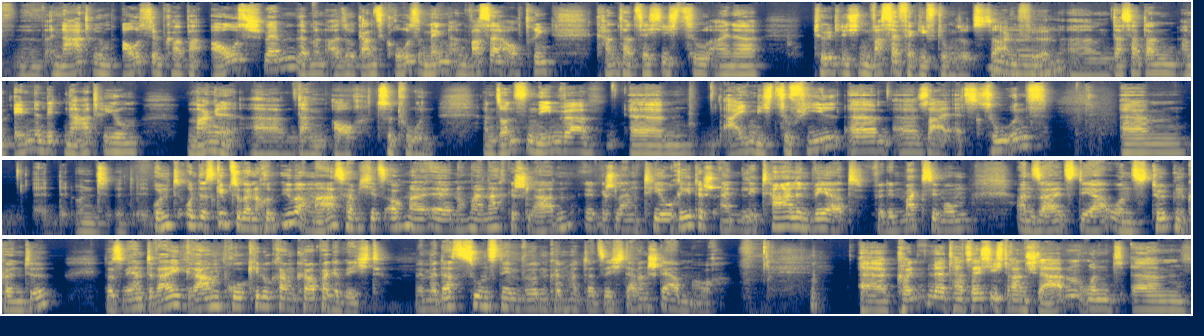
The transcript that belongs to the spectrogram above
Natrium aus dem Körper ausschwemmen. Wenn man also ganz große Mengen an Wasser auch trinkt, kann tatsächlich zu einer tödlichen Wasservergiftung sozusagen mhm. führen. Ähm, das hat dann am Ende mit Natriummangel äh, dann auch zu tun. Ansonsten nehmen wir ähm, eigentlich zu viel ähm, äh, Salz zu uns. Ähm, und, und, und es gibt sogar noch im Übermaß, habe ich jetzt auch mal äh, nochmal nachgeschlagen, äh, geschlagen, theoretisch einen letalen Wert für den Maximum an Salz, der uns töten könnte. Das wären drei Gramm pro Kilogramm Körpergewicht. Wenn wir das zu uns nehmen würden, können wir tatsächlich daran sterben auch. Äh, könnten wir tatsächlich daran sterben und ähm,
